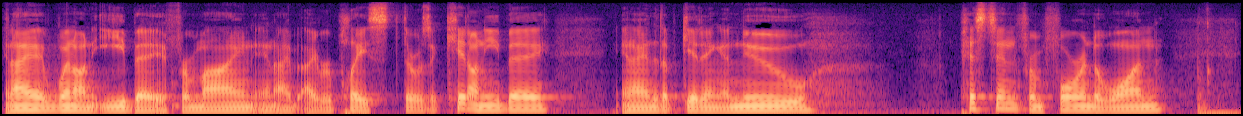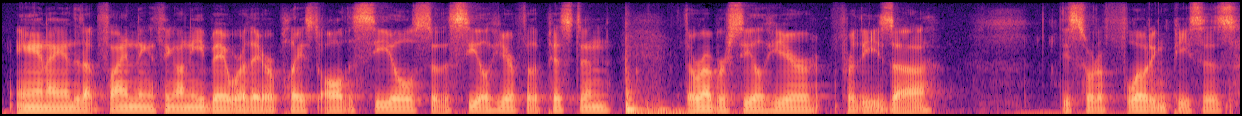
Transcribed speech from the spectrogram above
And I went on eBay for mine and I, I replaced there was a kit on eBay and I ended up getting a new piston from four into one and I ended up finding a thing on eBay where they replaced all the seals. So the seal here for the piston, the rubber seal here for these uh, these sort of floating pieces.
